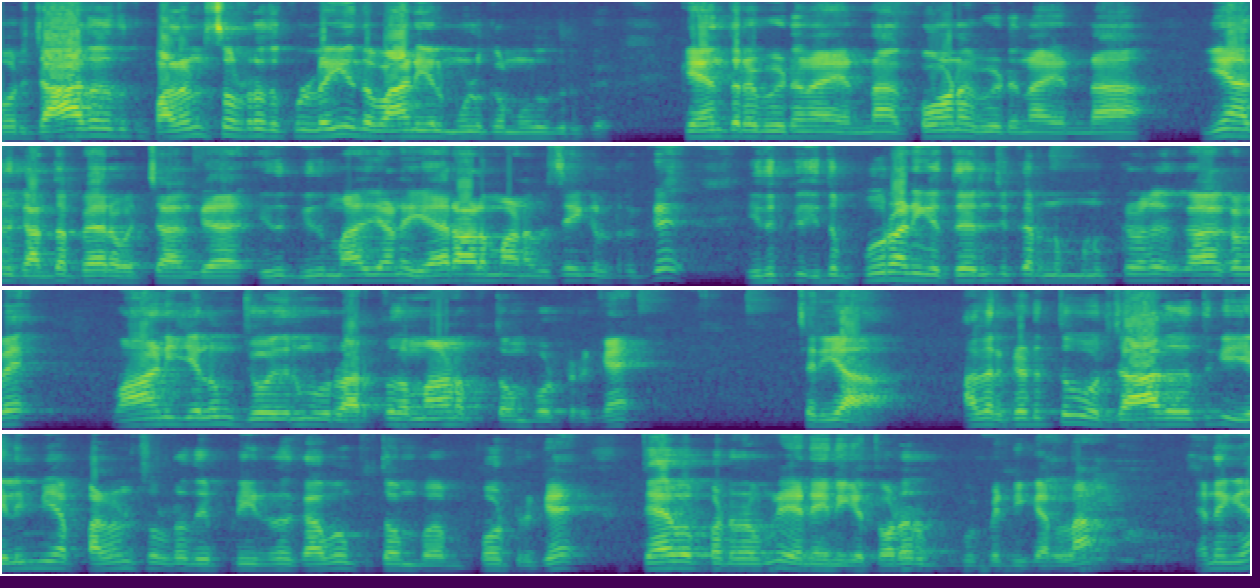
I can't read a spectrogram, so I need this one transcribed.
ஒரு ஜாதகத்துக்கு பலன் சொல்கிறதுக்குள்ளேயும் இந்த வானியல் முழுக்க முழுது இருக்கு கேந்திர வீடுனா என்ன கோண வீடுனா என்ன ஏன் அதுக்கு அந்த பேரை வச்சாங்க? இதுக்கு இது மாதிரியான ஏராளமான விஷயங்கள் இருக்குது இதுக்கு இது பூரா நீங்கள் தெரிஞ்சுக்கிறணுக்காகவே வானியலும் ஜோதிடமும் ஒரு அற்புதமான புத்தகம் போட்டிருக்கேன். சரியா? அதற்கடுத்து ஒரு ஜாதகத்துக்கு எளிமையாக பலன் சொல்கிறது எப்படின்றதுக்காகவும் புத்தகம் போட்டிருக்கேன். தேவைப்படுறவங்க என்னை நீங்கள் தொடர்பு பண்ணிக்கிறலாம். என்னங்க?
